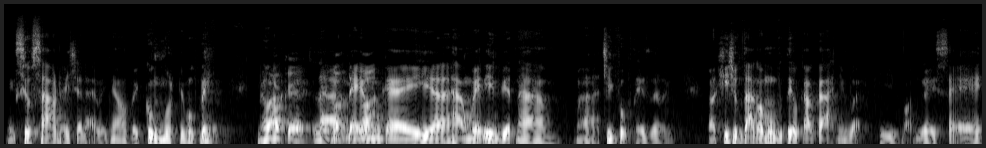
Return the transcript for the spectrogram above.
những siêu sao đấy trở lại với nhau với cùng một cái mục đích đúng không? Okay, là đúng đem đúng cái ờ, hàng made in Việt Nam mà chinh phục thế giới và khi chúng ta có một mục tiêu cao cả như vậy thì mọi người sẽ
